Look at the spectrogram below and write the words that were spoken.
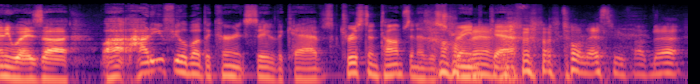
Anyways, uh, how do you feel about the current state of the Cavs? Tristan Thompson has a strained oh, calf. Don't ask me about that.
